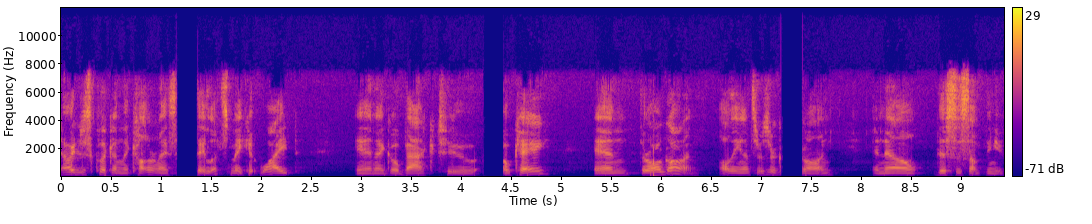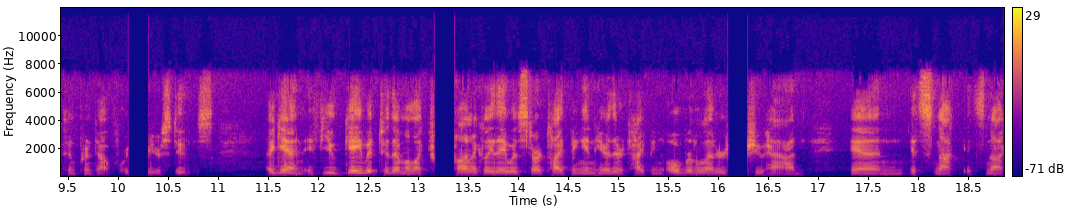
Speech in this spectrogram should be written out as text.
Now I just click on the color and I say, let's make it white. And I go back to OK, and they're all gone. All the answers are gone. And now this is something you can print out for your students. Again, if you gave it to them electronically, they would start typing in here. They're typing over the letters you had, and it's not it's not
